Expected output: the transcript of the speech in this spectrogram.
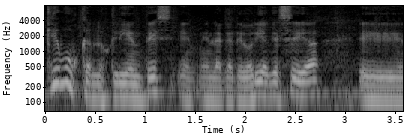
¿Qué buscan los clientes en, la categoría que sea? Eh,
